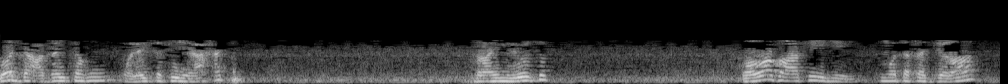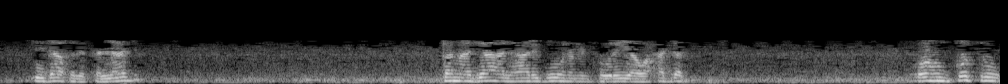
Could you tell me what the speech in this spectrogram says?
ودع بيته وليس فيه أحد. إبراهيم يوسف ووضع فيه متفجرات في داخل الثلاجة. كما جاء الهاربون من سوريا وحدث وهم كثروا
